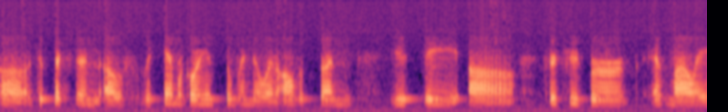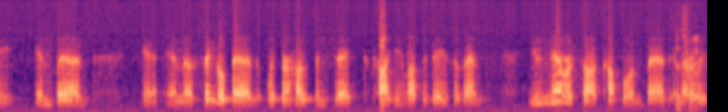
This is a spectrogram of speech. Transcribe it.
uh, depiction of the camera going into the window, and all of a sudden you see uh, Gertrude Berg as Molly in bed, in, a single bed with her husband Jake, talking about the day's events. You never saw a couple in bed in That's the right.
